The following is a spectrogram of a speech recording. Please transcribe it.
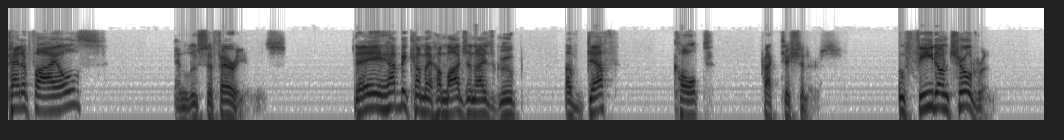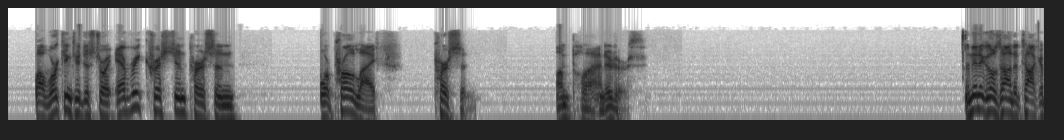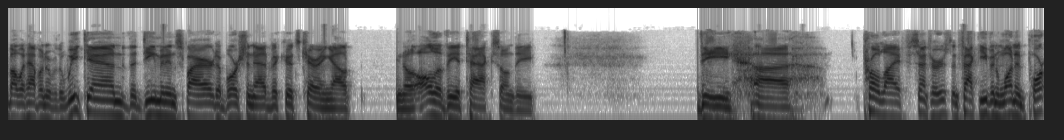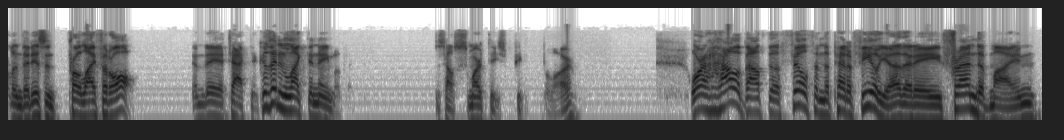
pedophiles, and Luciferians. They have become a homogenized group of death cult practitioners who feed on children while working to destroy every Christian person or pro life person on planet Earth. And then it goes on to talk about what happened over the weekend, the demon inspired abortion advocates carrying out, you know, all of the attacks on the the uh, pro life centers. In fact, even one in Portland that isn't pro life at all. And they attacked it because they didn't like the name of it. This is how smart these people are. Or how about the filth and the pedophilia that a friend of mine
